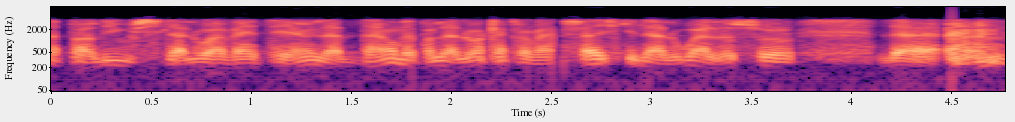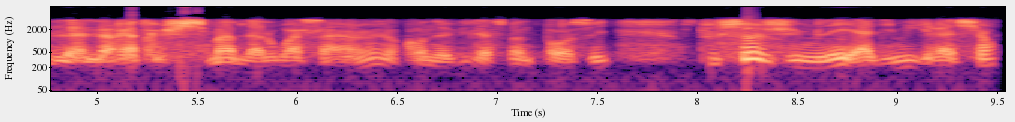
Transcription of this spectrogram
On a parlé aussi de la loi 21 là-dedans. On a parlé de la loi 96, qui est la loi sur le, rafraîchissement de la loi 101 qu'on a vu la semaine passée. Tout ça jumelé à l'immigration,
